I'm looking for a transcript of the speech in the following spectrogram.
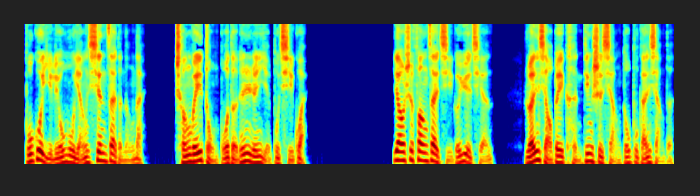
不过以刘牧阳现在的能耐，成为董博的恩人也不奇怪。要是放在几个月前，阮小贝肯定是想都不敢想的。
